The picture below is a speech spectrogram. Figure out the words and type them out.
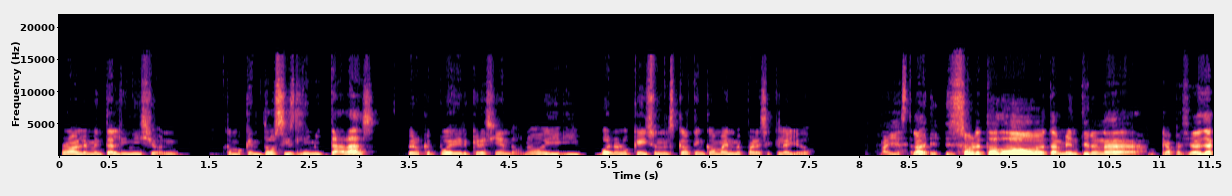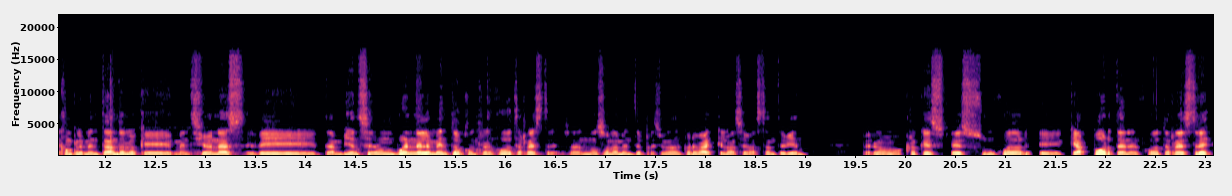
probablemente al inicio, como que en dosis limitadas, pero que puede ir creciendo, ¿no? Y, y, bueno, lo que hizo en el Scouting Combine me parece que le ayudó. Ahí está. sobre todo, también tiene una capacidad, ya complementando lo que mencionas, de también ser un buen elemento contra el juego terrestre. O sea, no solamente presionar al coreback, que lo hace bastante bien, pero creo que es, es, un jugador eh, que aporta en el juego terrestre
